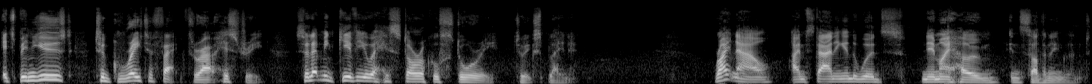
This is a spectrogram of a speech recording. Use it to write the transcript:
It's been used to great effect throughout history, so let me give you a historical story to explain it. Right now, I'm standing in the woods near my home in southern England.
